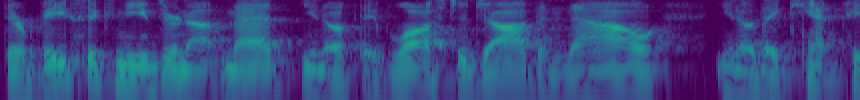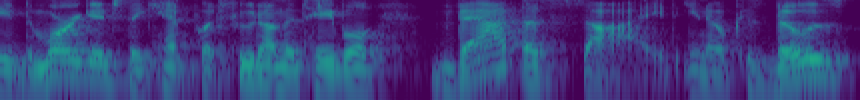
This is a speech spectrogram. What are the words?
their basic needs are not met, you know, if they've lost a job and now you know they can't pay the mortgage they can't put food on the table that aside you know because those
